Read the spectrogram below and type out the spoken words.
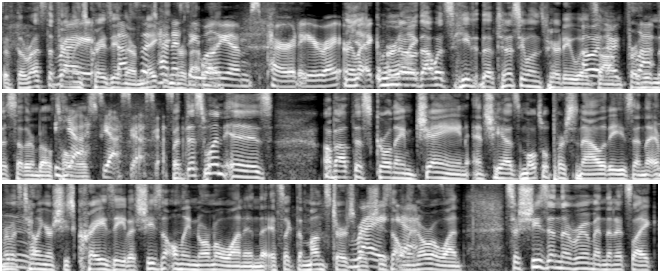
if the rest of the family's crazy and That's they're the making Tennessee her that way. Williams parody, right? Or Yeah, like, or no, like, that was he. The Tennessee Williams parody was Oh, um, for whom the Southern Belle tolls. yes, yes, yes, yes. But this one is about this girl named Jane, and she has multiple personalities, and Mm. everyone's telling her she's crazy, but she's the only normal one. In the, it's like the Munsters, where Right, she's the only normal one. So she's in the room, and then it's like.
